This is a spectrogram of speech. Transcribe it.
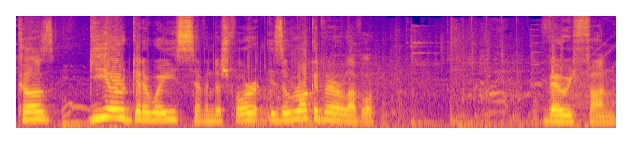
Cause Gear Getaway 7-4 is a rocket barrel level. Very fun.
